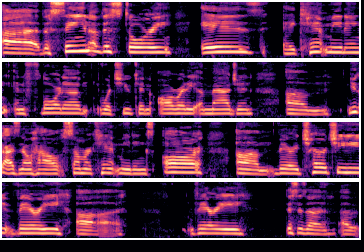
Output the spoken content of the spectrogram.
uh, the scene of this story is a camp meeting in Florida, which you can already imagine. Um, you guys know how summer camp meetings are um, very churchy, very, uh, very. This is a, a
